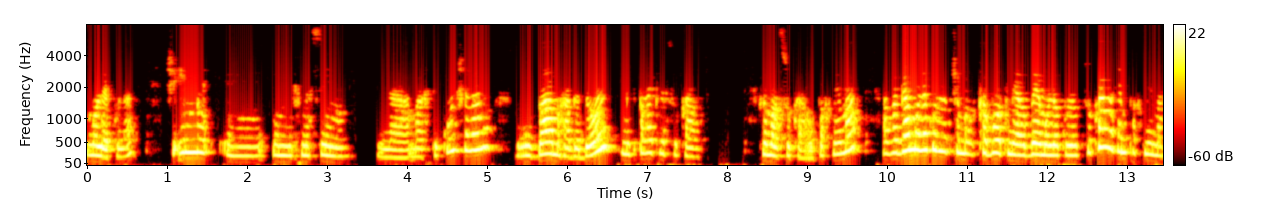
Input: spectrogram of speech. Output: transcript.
מולקולה, שאם אה, הם נכנסים למערכת עיכול שלנו, רובם הגדול מתפרק לסוכר. כלומר סוכר הוא פחמימה, אבל גם מולקולות שמרכבות מהרבה מולקולות סוכר הן פחמימה.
